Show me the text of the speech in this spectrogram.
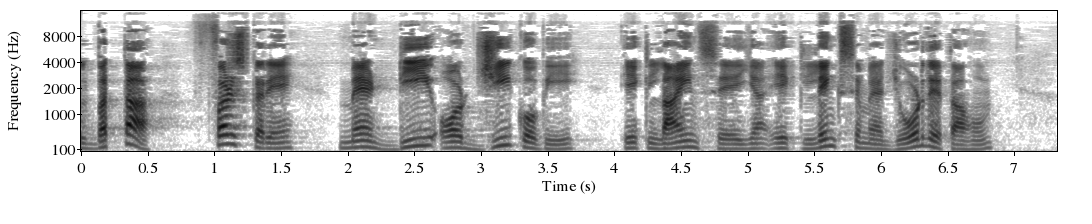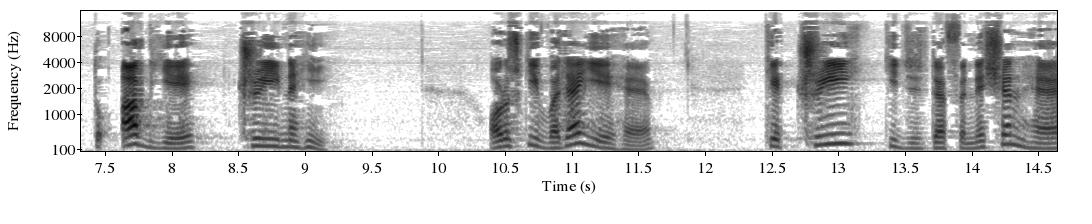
البتہ فرض کریں میں ڈی اور جی کو بھی ایک لائن سے یا ایک لنک سے میں جوڑ دیتا ہوں تو اب یہ ٹری نہیں اور اس کی وجہ یہ ہے کہ ٹری کی جو ڈیفینیشن ہے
